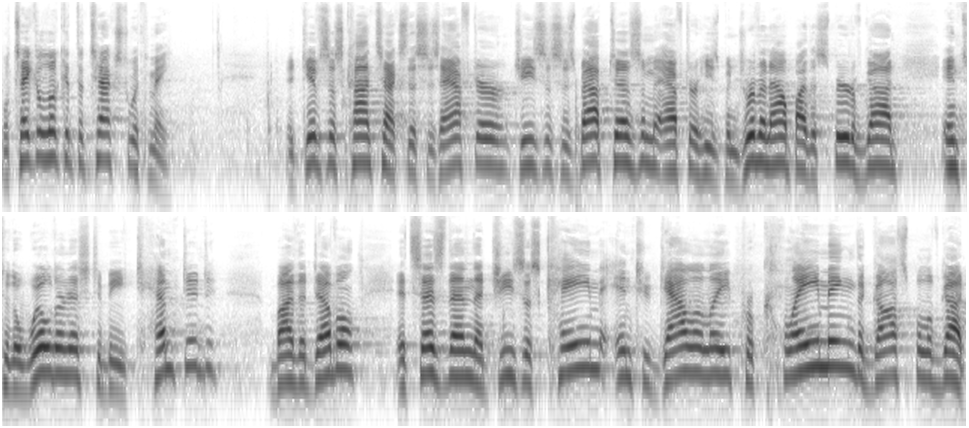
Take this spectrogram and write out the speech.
Well, take a look at the text with me. It gives us context. This is after Jesus' baptism, after he's been driven out by the Spirit of God into the wilderness to be tempted by the devil. It says then that Jesus came into Galilee proclaiming the gospel of God.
